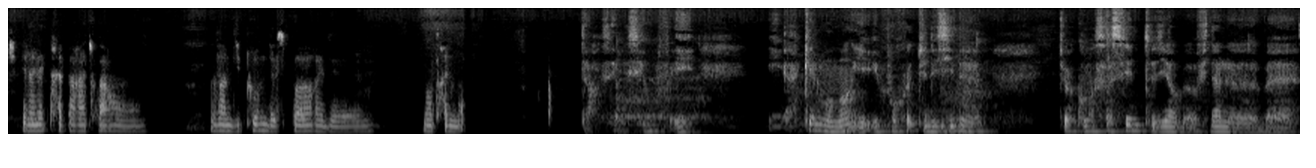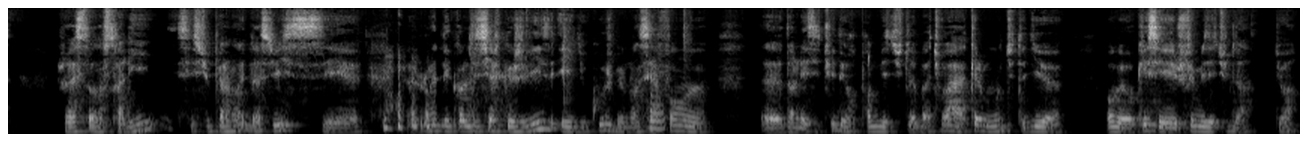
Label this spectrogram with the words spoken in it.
J'ai fait l'année préparatoire en, dans un diplôme de sport et de d'entraînement. C'est ouf. Et, et, à quel moment et pourquoi tu décides tu vois comment ça se fait de te dire bah, au final euh, bah, je reste en Australie c'est super loin de la Suisse c'est euh, loin de l'école de cirque que je vise et du coup je vais me lancer à fond euh, dans les études et reprendre mes études là-bas. Tu vois à quel moment tu te dis bon bah ok c'est je fais mes études là tu vois?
